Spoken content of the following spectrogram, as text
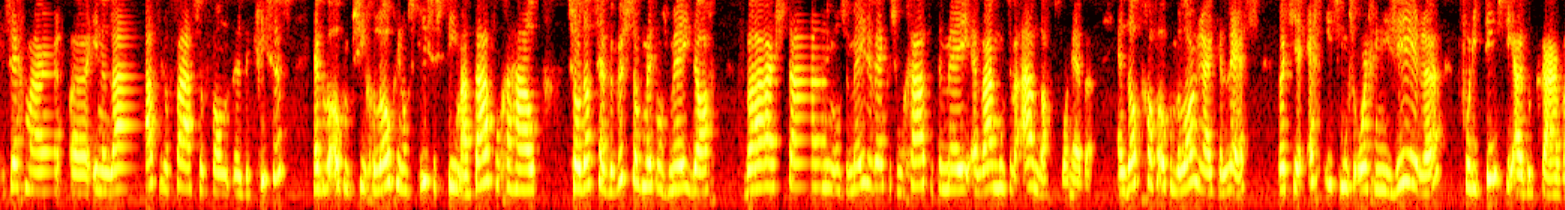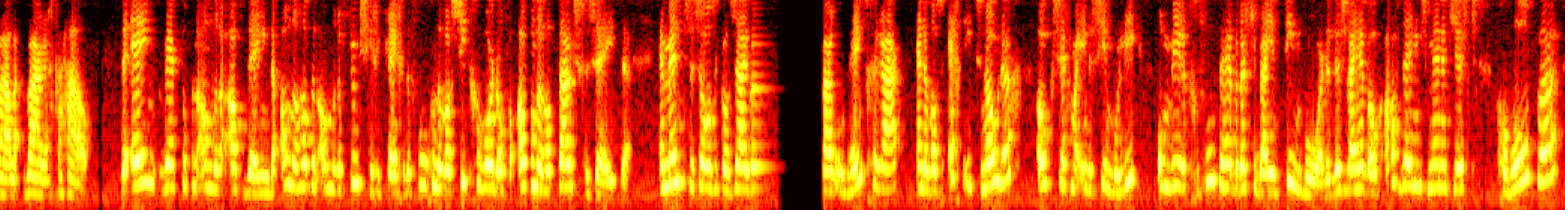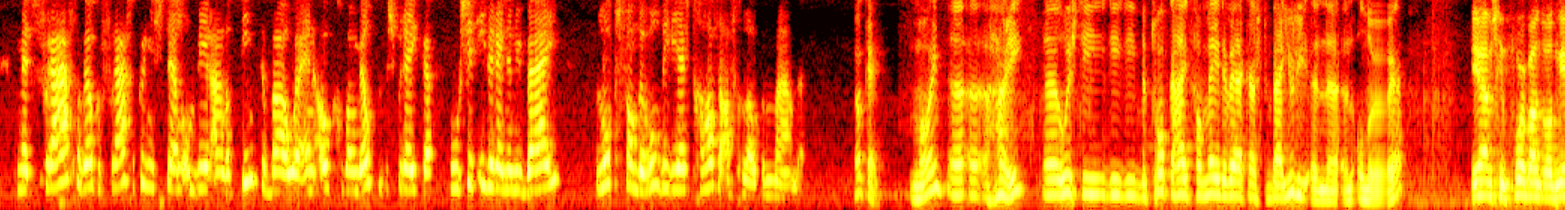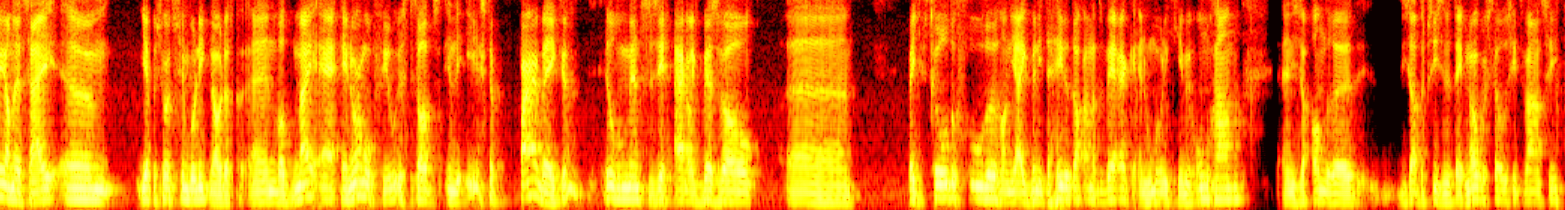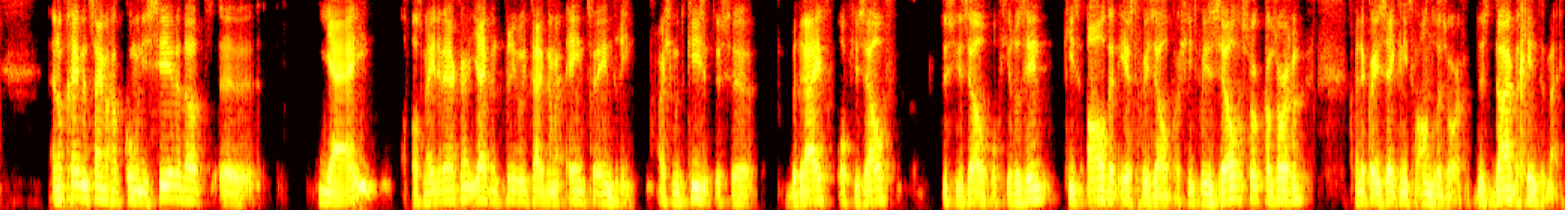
zeg maar, in een latere fase van de crisis hebben we ook een psycholoog in ons crisisteam aan tafel gehaald, zodat zij bewust ook met ons meedacht, waar staan nu onze medewerkers, hoe gaat het ermee en waar moeten we aandacht voor hebben. En dat gaf ook een belangrijke les, dat je echt iets moest organiseren voor die teams die uit elkaar waren gehaald. De een werkt op een andere afdeling, de ander had een andere functie gekregen, de volgende was ziek geworden of de ander had thuis gezeten. En mensen, zoals ik al zei, waren ontheemd geraakt. En er was echt iets nodig, ook zeg maar in de symboliek, om weer het gevoel te hebben dat je bij een team hoorde. Dus wij hebben ook afdelingsmanagers geholpen met vragen. Welke vragen kun je stellen om weer aan dat team te bouwen en ook gewoon wel te bespreken hoe zit iedereen er nu bij, los van de rol die hij heeft gehad de afgelopen maanden. Oké, mooi. Uh, uh, Harry, uh, hoe is die, die, die betrokkenheid van medewerkers bij jullie een, een onderwerp? Ja, misschien voorbouwend wat Mirjam net zei. Um, je hebt een soort symboliek nodig. En wat mij enorm opviel, is dat in de eerste paar weken heel veel mensen zich eigenlijk best wel uh, een beetje schuldig voelden. Van ja, ik ben niet de hele dag aan het werk en hoe moet ik hiermee omgaan? En die anderen, die zaten precies in de tegenovergestelde situatie. En op een gegeven moment zijn we gaan communiceren dat uh, jij als medewerker, jij bent prioriteit nummer 1, 2 en 3. Als je moet kiezen tussen bedrijf of jezelf, tussen jezelf of je gezin, kies altijd eerst voor jezelf. Als je niet voor jezelf kan zorgen, dan kan je zeker niet voor anderen zorgen. Dus daar begint het mee.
